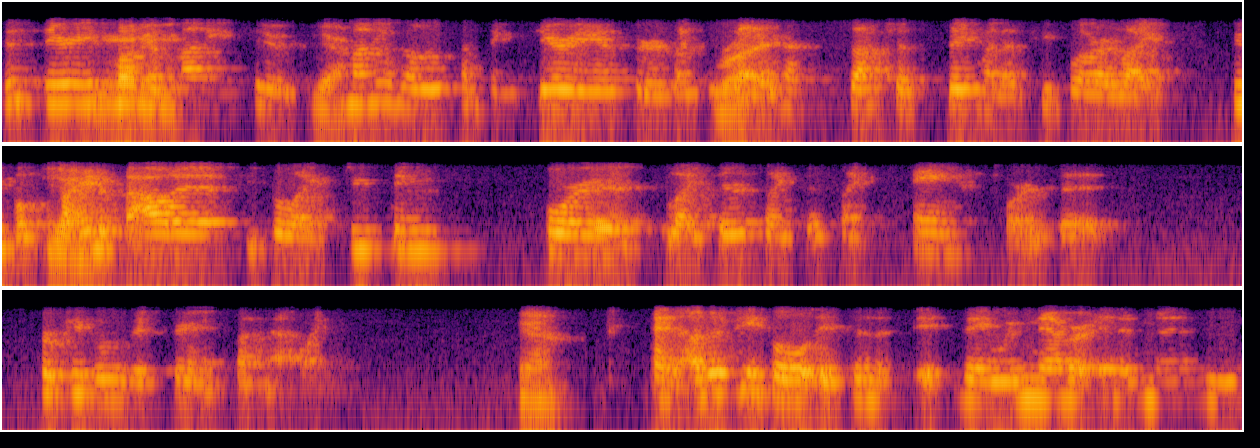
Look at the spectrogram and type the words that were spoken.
the seriousness money. of money too. Yeah. Money's always something serious or like you Right. said, it has such a stigma that people are like people Yeah. fight about it, people like do things for it. Like there's like this like angst towards it for people who've experienced money that way. yeah. And other people, it's in, it, they would never in a million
